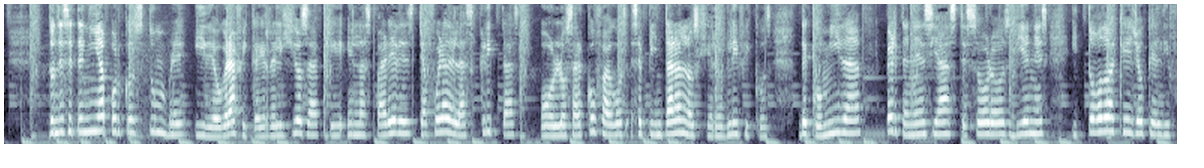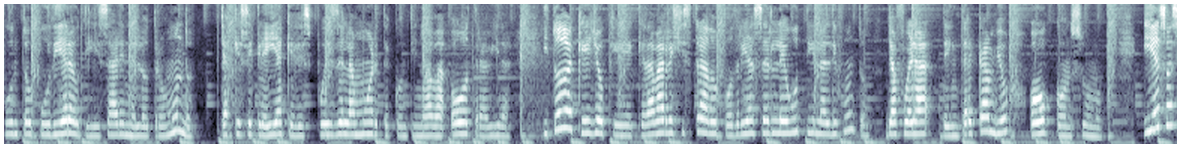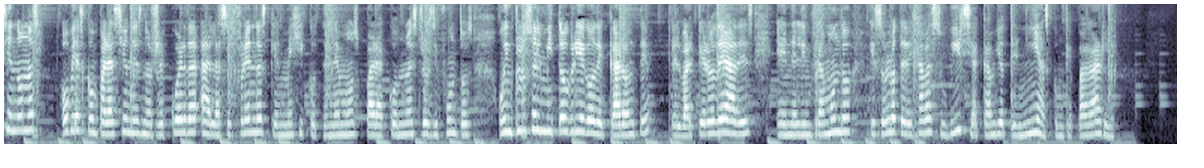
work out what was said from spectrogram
donde se tenía por costumbre ideográfica y religiosa que en las paredes, ya fuera de las criptas o los sarcófagos, se pintaran los jeroglíficos de comida, pertenencias, tesoros, bienes y todo aquello que el difunto pudiera utilizar en el otro mundo, ya que se creía que después de la muerte continuaba otra vida y todo aquello que quedaba registrado podría serle útil al difunto, ya fuera de intercambio o consumo. Y eso haciendo unas obvias comparaciones nos recuerda a las ofrendas que en México tenemos para con nuestros difuntos o incluso el mito griego de Caronte, el barquero de Hades, en el inframundo que solo te dejaba subir si a cambio tenías con qué pagarle.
